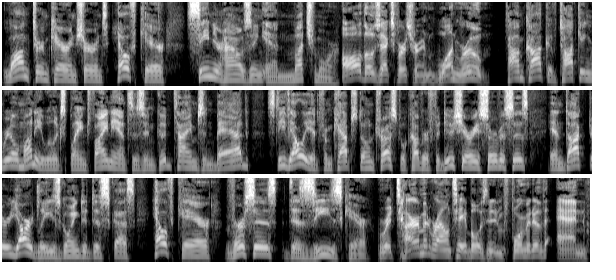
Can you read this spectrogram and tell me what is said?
long-term care insurance, health care, senior housing, and much more. All those experts are in one room. Tom Cock of Talking Real Money will explain finances in good times and bad. Steve Elliott from Capstone Trust will cover fiduciary services. And Dr. Yardley is going to discuss health care versus disease care. Retirement Roundtable is an informative and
